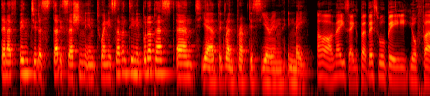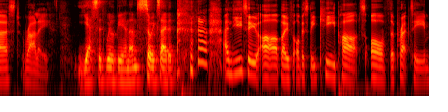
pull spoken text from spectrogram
Then I've been to the study session in 2017 in Budapest, and yeah, the Grand Prep this year in in May. Oh, amazing. But this will be your first rally. Yes, it will be, and I'm so excited. and you two are both obviously key parts of the prep team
